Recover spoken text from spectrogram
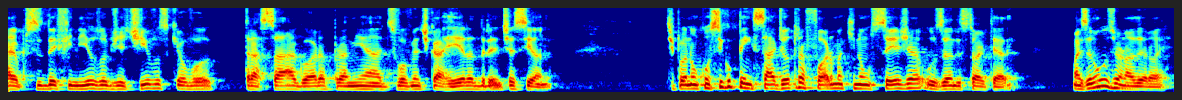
ah, eu preciso definir os objetivos que eu vou traçar agora para minha desenvolvimento de carreira durante esse ano. Tipo, eu não consigo pensar de outra forma que não seja usando storytelling. Mas eu não uso jornal do herói.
